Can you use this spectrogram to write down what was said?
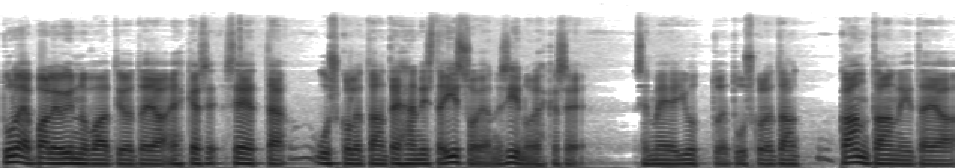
tulee paljon innovaatioita ja ehkä se, se, että uskolletaan tehdä niistä isoja, niin siinä on ehkä se, se meidän juttu, että uskolletaan kantaa niitä ja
